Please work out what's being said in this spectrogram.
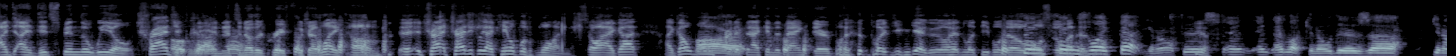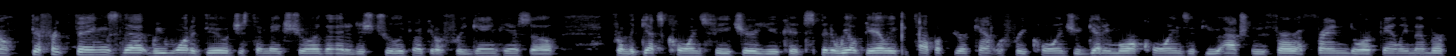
I, I did spin the wheel tragically, okay, and that's another great which I liked. Um, tra- tragically, I came up with one, so I got I got one All credit right. back in the bank there. But but you can yeah, go ahead and let people but know things, also things like that. You know, there's yeah. and, and, and look, you know, there's uh you know, different things that we want to do just to make sure that it is truly like a free game here. So, from the Gets Coins feature, you could spin a wheel daily to top up your account with free coins. You're getting more coins if you actually refer a friend or a family member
